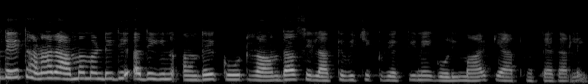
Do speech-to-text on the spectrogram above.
ਦੇ ਥਾਣਾ ਰਾਮ ਮੰਡੀ ਦੇ ਅਧੀਨ ਆਉਂਦੇ ਕੋਟ ਰਾਮਦਾਸ ਇਲਾਕੇ ਵਿੱਚ ਇੱਕ ਵਿਅਕਤੀ ਨੇ ਗੋਲੀ ਮਾਰ ਕੇ ਆਤਮ ਹੱਤਿਆ ਕਰ ਲਈ।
